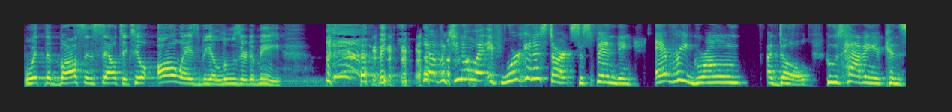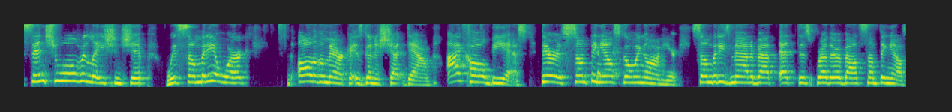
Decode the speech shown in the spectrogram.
with the Boston Celtics, he'll always be a loser to me. yeah, but you know what? If we're going to start suspending every grown adult who's having a consensual relationship with somebody at work all of America is going to shut down. I call BS. There is something else going on here. Somebody's mad about at this brother about something else.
